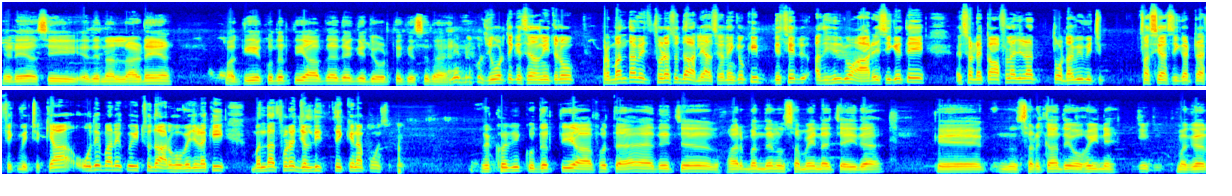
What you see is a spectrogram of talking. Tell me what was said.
ਜਿਹੜੇ ਅਸੀਂ ਇਹਦੇ ਨਾਲ ਲੜ ਆ ਬਾਕੀ ਇਹ ਕੁਦਰਤੀ ਆਪਦਾ ਇਹਦੇ ਅੱਗੇ ਜੋੜ ਤੇ ਕਿਸੇ ਦਾ ਨਹੀਂ ਹੈ ਬਿਲਕੁਲ ਜ਼ੋਰ ਤੇ ਕਿਸੇ ਦਾ ਨਹੀਂ। ਚਲੋ ਪ੍ਰਬੰਧਾਂ ਵਿੱਚ ਥੋੜਾ ਸੁਧਾਰ ਲਿਆ ਸਕਦੇ ਹਾਂ ਕਿਉਂਕਿ ਜਿਸੇ ਅਸੀਂ ਜਦੋਂ ਆ ਰਹੇ ਸੀਗੇ ਤੇ ਸਾਡਾ ਕਾਫਲਾ ਜਿਹੜਾ ਤੁਹਾਡਾ ਵੀ ਵਿੱਚ ਫਸਿਆ ਸੀਗਾ ਟ੍ਰੈਫਿਕ ਵਿੱਚ। ਕਿਆ ਉਹਦੇ ਬਾਰੇ ਕੋਈ ਸੁਧਾਰ ਹੋਵੇ ਜਿਹੜਾ ਕਿ ਬੰਦਾ ਥੋੜਾ ਜਲਦੀ ਤਰੀਕੇ ਨਾਲ ਪਹੁੰਚ ਸਕੇ? ਦੇਖੋ ਜੀ ਕੁਦਰਤੀ ਆਫਤ ਹੈ। ਇਹਦੇ 'ਚ ਹਰ ਬੰਦੇ ਨੂੰ ਸਮਝਣਾ ਚਾਹੀਦਾ। ਕਿ ਸੜਕਾਂ ਤੇ ਉਹੀ ਨੇ। ਜੀ ਜੀ। ਮਗਰ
